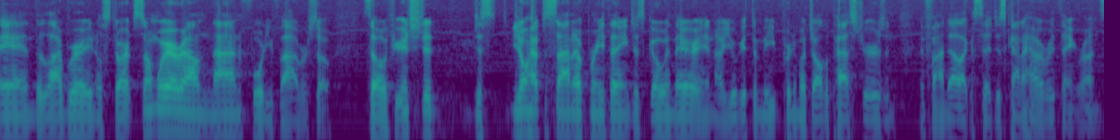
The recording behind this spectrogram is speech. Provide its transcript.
and the library will start somewhere around 9:45 or so. So if you're interested, just you don't have to sign up or anything. Just go in there, and uh, you'll get to meet pretty much all the pastors and, and find out, like I said, just kind of how everything runs.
